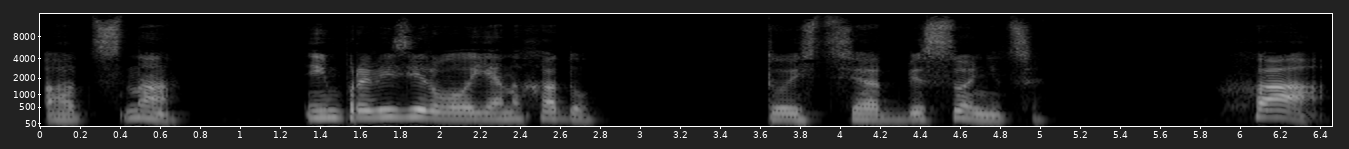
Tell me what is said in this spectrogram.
от сна», — импровизировала я на ходу. «То есть от бессонницы». «Ха!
